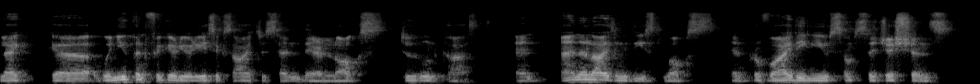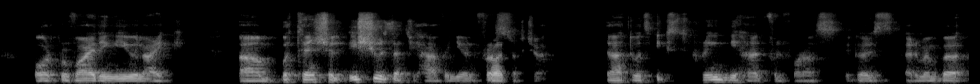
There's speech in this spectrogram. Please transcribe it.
Like uh, when you configure your ESXi to send their logs to Runecast and analyzing these logs and providing you some suggestions or providing you like um, potential issues that you have in your infrastructure that was extremely helpful for us because I remember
